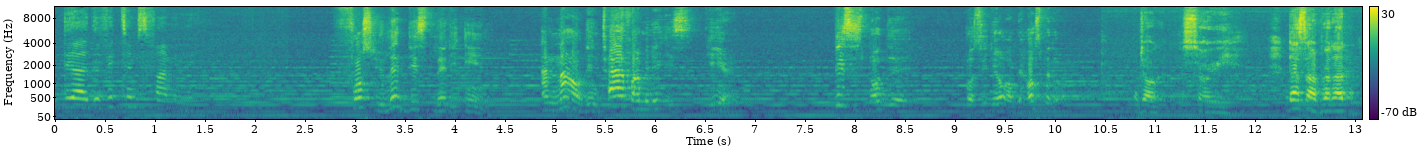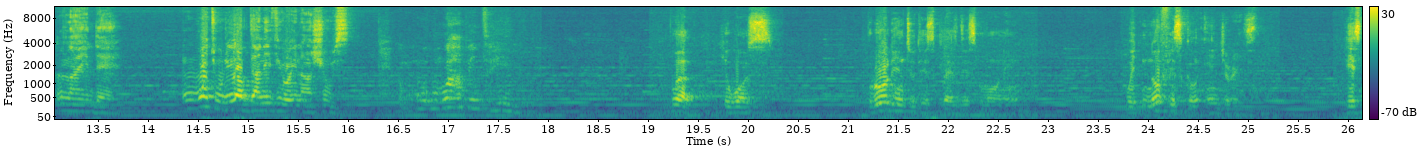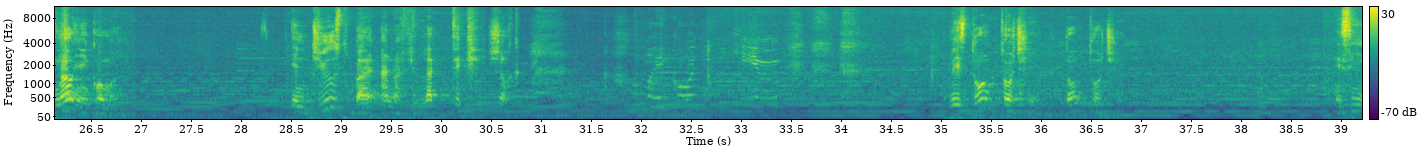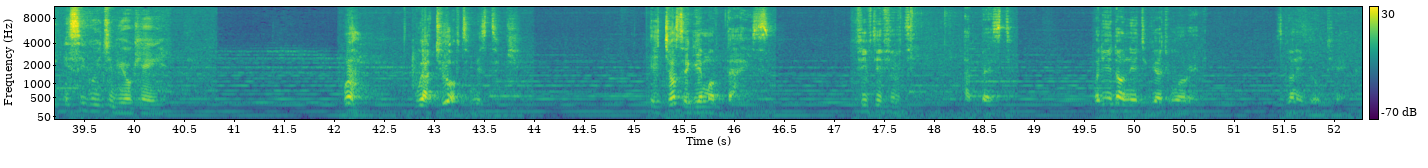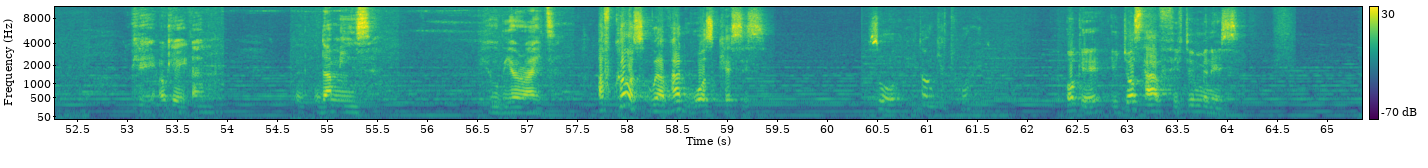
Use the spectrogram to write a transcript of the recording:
they are the victim's family. First, you let this lady in, and now the entire family is here. This is not the procedure of the hospital. Doc, sorry. That's our brother lying there. What would you have done if you were in our shoes? What happened to him? Well, he was rolled into this place this morning with no physical injuries. He's now in coma, induced by anaphylactic shock. Oh my god, him. Please don't touch him. Don't touch him. Is he, is he going to be okay? Well, we are too optimistic. It's just a game of dice. 50-50 at best. But you don't need to get worried. It's going to be okay. Okay, okay, um, that means he'll be alright. Of course, we have had worse cases. So you don't get worried. Okay, you just have 15 minutes.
